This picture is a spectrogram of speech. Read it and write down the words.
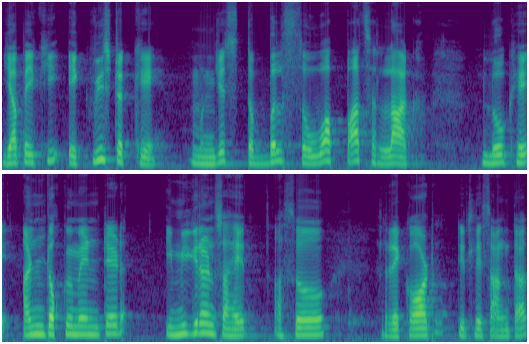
यापैकी एकवीस टक्के म्हणजेच तब्बल सव्वा पाच लाख लोक हे अनडॉक्युमेंटेड इमिग्रंट्स आहेत असं रेकॉर्ड तिथले सांगतात.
